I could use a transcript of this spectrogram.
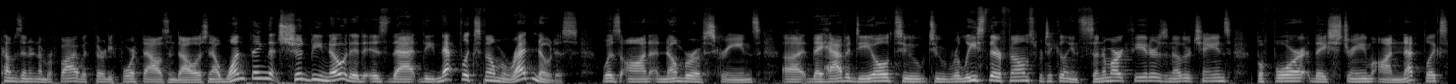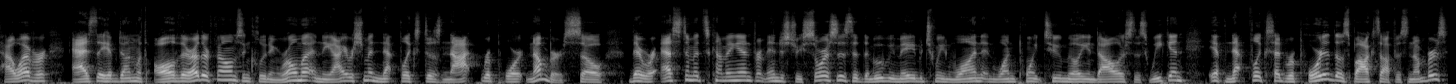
Comes in at number five with $34,000. Now, one thing that should be noted is that the Netflix film Red Notice was on a number of screens. Uh, they have a deal to to release their films, particularly in Cinemark theaters and other chains, before they stream on Netflix. However, as they have done with all of their other films, including Roma and The Irishman, Netflix does not report numbers. So there were estimates coming in from industry sources that the movie made between 1 and 1.2 million dollars this weekend. If Netflix had reported those box office numbers,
